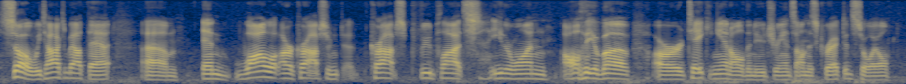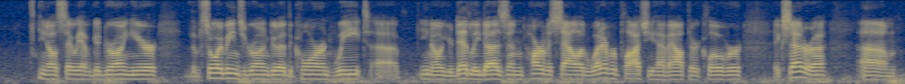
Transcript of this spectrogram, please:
so we talked about that. Um, and while our crops crops, food plots, either one, all the above, are taking in all the nutrients on this corrected soil, you know, say we have a good growing year, the soybeans are growing good, the corn, wheat, uh, you know, your deadly dozen, harvest salad, whatever plots you have out there, clover, etc. Um,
